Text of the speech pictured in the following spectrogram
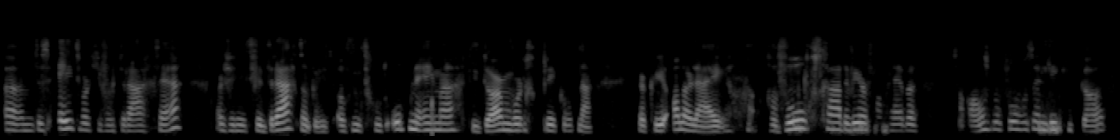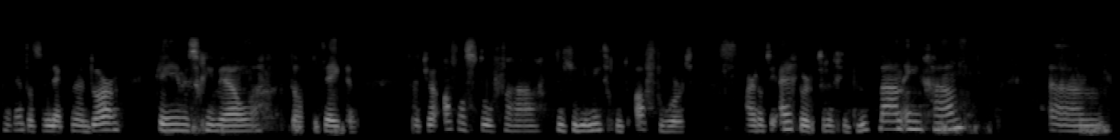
um, dus eet wat je verdraagt. Hè? Als je niet verdraagt, dan kun je het ook niet goed opnemen. Die darmen worden geprikkeld. Nou, Daar kun je allerlei gevolgschade weer van hebben. Zoals bijvoorbeeld een leaky gut. Dat is een lekkere darm. Ken je misschien wel. Dat betekent dat je afvalstoffen, dat je die niet goed afvoert. Maar dat die eigenlijk weer terug je bloedbaan ingaan. Um,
